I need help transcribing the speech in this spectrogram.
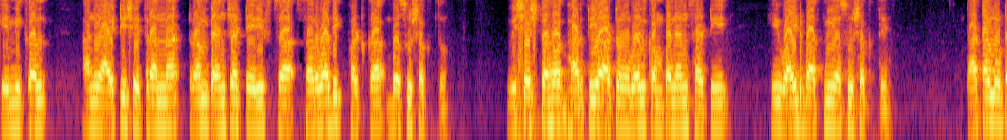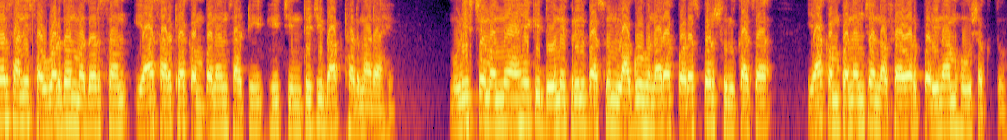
केमिकल आणि आय टी क्षेत्रांना ट्रम्प यांच्या टेरिफचा सर्वाधिक फटका बसू शकतो. विशेषतः भारतीय ऑटोमोबाईल कंपन्यांसाठी ही वाईट बातमी असू शकते. टाटा मोटर्स आणि संवर्धन मदरसन यासारख्या कंपन्यांसाठी ही चिंतेची बाब ठरणार आहे. मुडीसचे म्हणणे आहे की दोन एप्रिलपासून लागू होणाऱ्या परस्पर शुल्काचा या कंपन्यांच्या नफ्यावर परिणाम होऊ शकतो.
